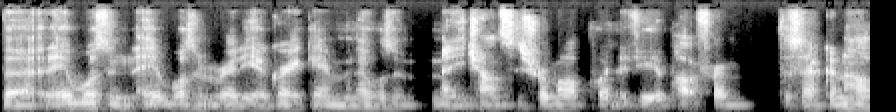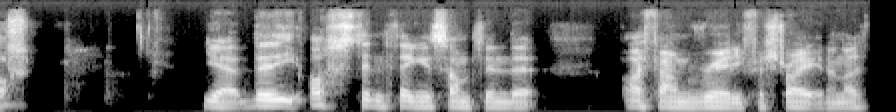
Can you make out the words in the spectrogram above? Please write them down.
But it wasn't it wasn't really a great game, and there wasn't many chances from our point of view apart from the second half. Yeah, the Austin thing is something that I found really frustrating, and I've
